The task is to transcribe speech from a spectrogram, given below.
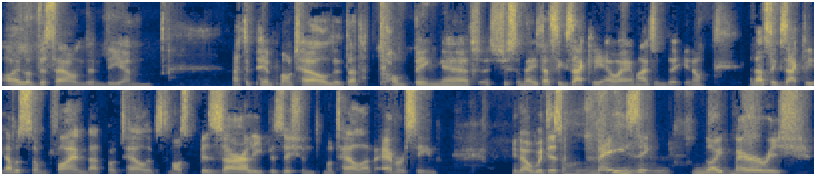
I love the sound in the um at the Pimp Motel that, that thumping. Uh, it's just amazing. That's exactly how I imagined it, you know. And that's exactly that was some find that motel. It was the most bizarrely positioned motel I've ever seen. You know, with this amazing nightmarish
